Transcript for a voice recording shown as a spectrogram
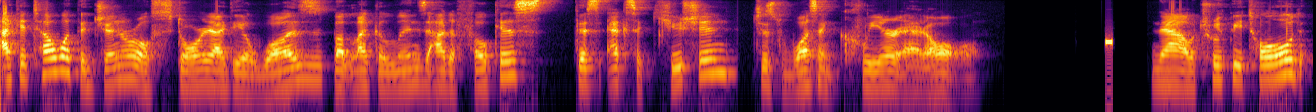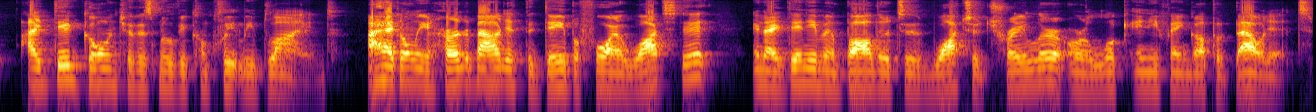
I could tell what the general story idea was, but like a lens out of focus, this execution just wasn't clear at all. Now, truth be told, I did go into this movie completely blind. I had only heard about it the day before I watched it, and I didn't even bother to watch a trailer or look anything up about it.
